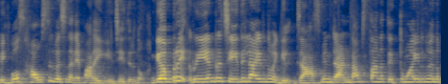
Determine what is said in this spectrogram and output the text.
ബിഗ് ബോസ് ഹൗസിൽ വെച്ച് തന്നെ പറയുകയും ചെയ്തിരുന്നു. ഗബ്രി റീ എൻട്രി ചെയ്തില്ലായിരുന്നുവെങ്കിൽ ജാസ്മിൻ രണ്ടാം സ്ഥാനത്ത് എത്തുമായിരുന്നു എന്ന്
